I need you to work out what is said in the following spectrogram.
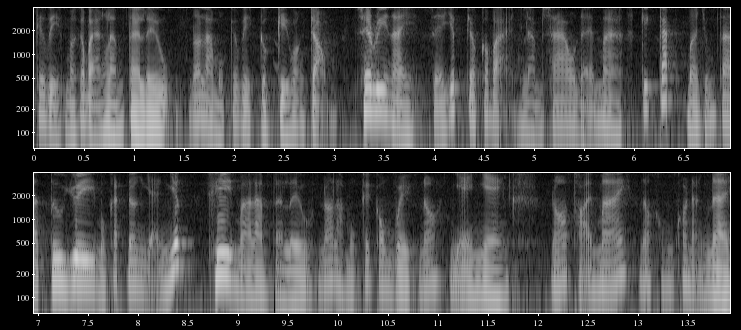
cái việc mà các bạn làm tài liệu, nó là một cái việc cực kỳ quan trọng. Series này sẽ giúp cho các bạn làm sao để mà cái cách mà chúng ta tư duy một cách đơn giản nhất khi mà làm tài liệu, nó là một cái công việc nó nhẹ nhàng, nó thoải mái, nó không có nặng nề.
